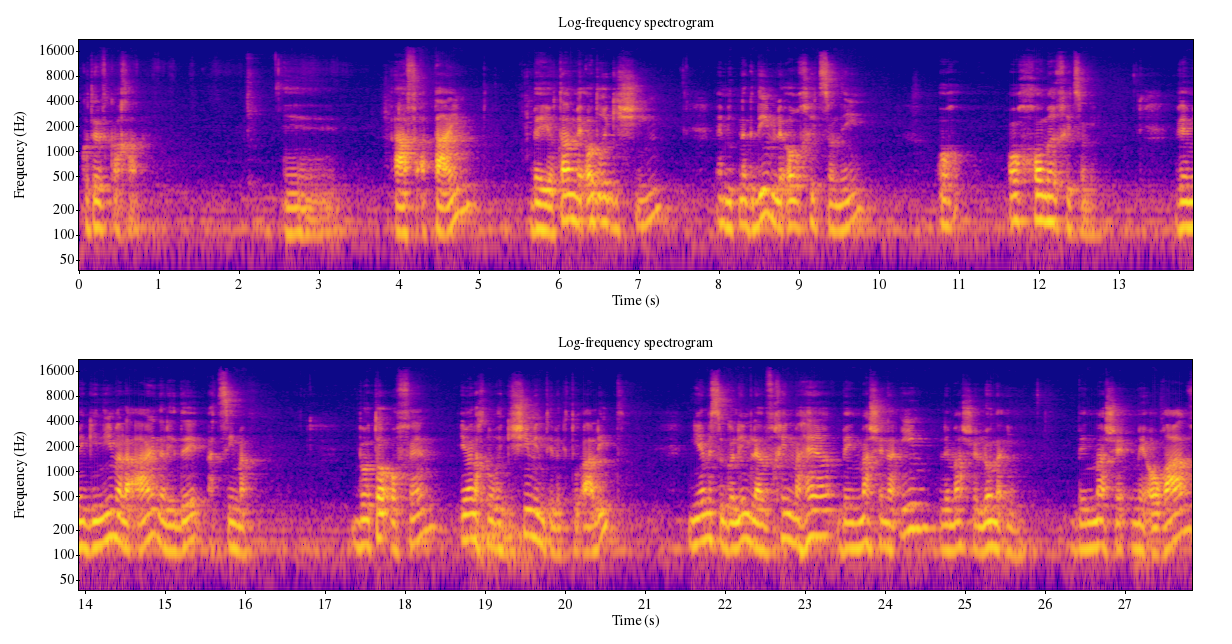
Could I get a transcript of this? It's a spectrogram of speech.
כותב ככה, אה, העפעפיים, בהיותם מאוד רגישים, הם מתנגדים לאור חיצוני או, או חומר חיצוני, והם מגינים על העין על ידי עצימה. באותו אופן, אם אנחנו רגישים אינטלקטואלית, נהיה מסוגלים להבחין מהר בין מה שנעים למה שלא נעים, בין מה שמעורב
